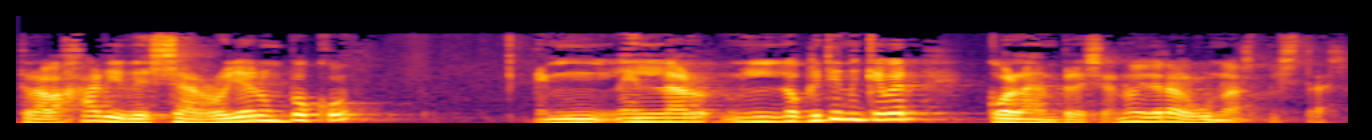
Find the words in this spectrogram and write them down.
trabajar y desarrollar un poco en, lo que tiene que ver con la empresa, ¿no? Y dar algunas pistas.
